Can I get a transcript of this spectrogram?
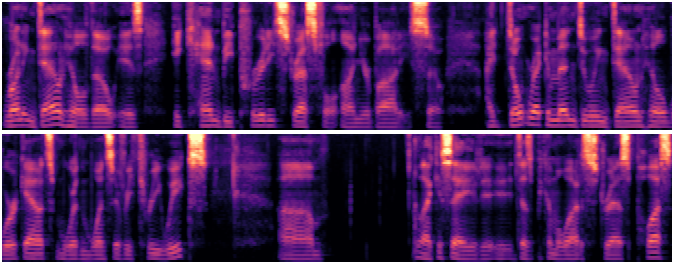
running downhill, though, is it can be pretty stressful on your body. So I don't recommend doing downhill workouts more than once every three weeks. Um, like I say, it, it, does become a lot of stress. Plus,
